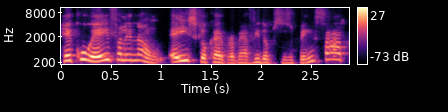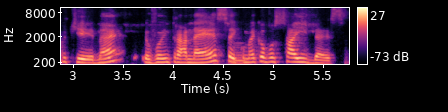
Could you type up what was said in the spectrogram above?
recuei e falei, não, é isso que eu quero para minha vida, eu preciso pensar, porque, né, eu vou entrar nessa e uhum. como é que eu vou sair dessa?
